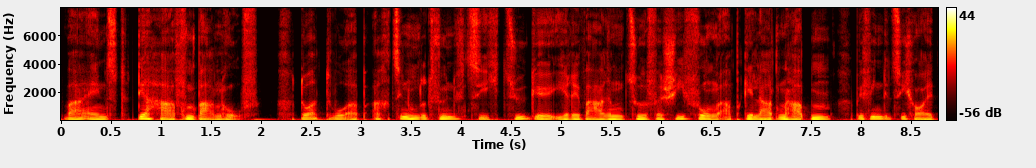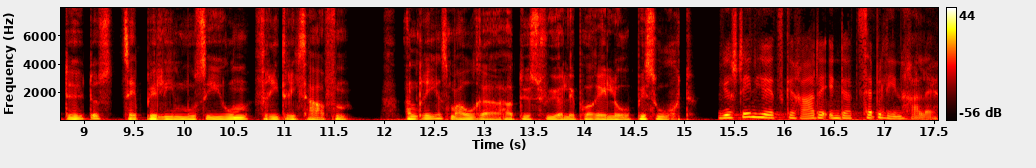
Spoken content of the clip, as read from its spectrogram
war einst der Hafenbahnhof. Dort, wo ab 1850 Züge ihre Waren zur Verschiffung abgeladen haben, befindet sich heute das Zeppelin-Museum Friedrichshafen. Andreas Maurer hat es für Leporello besucht. Wir stehen hier jetzt gerade in der Zeppelin-Halle,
